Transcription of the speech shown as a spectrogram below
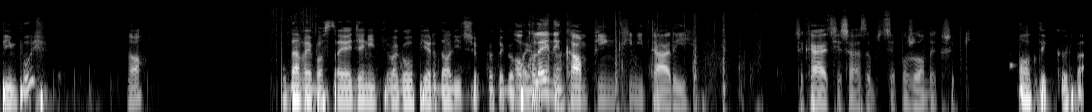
pimpuś? No. Dawaj, bo stoję dzień i trzeba go upierdolić szybko tego O, pająka. kolejny camping, imitari. Czekajcie, trzeba zrobić sobie porządek szybki. O ty kurwa.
